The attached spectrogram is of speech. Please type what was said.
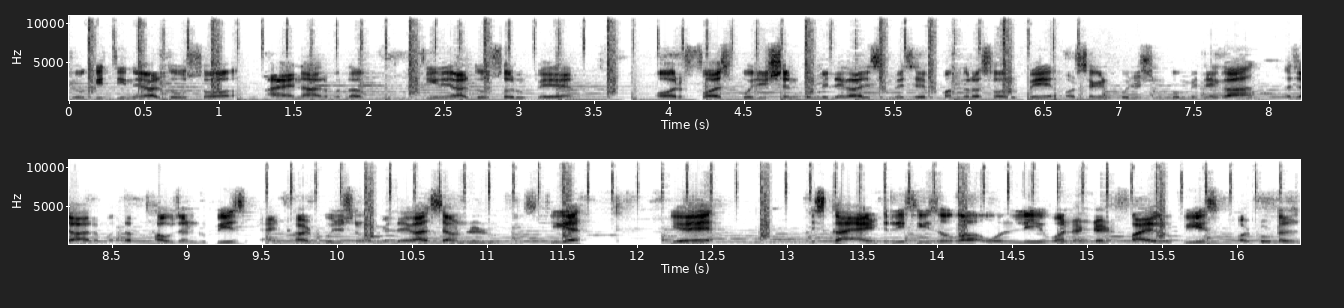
जो कि तीन हज़ार दो सौ आई मतलब तीन हज़ार दो सौ रुपये है। और फ़र्स्ट पोजीशन को मिलेगा इसमें से पंद्रह सौ रुपये और सेकंड पोजीशन को मिलेगा हज़ार मतलब thousand rupees and third position को मिलेगा सेवन हंड्रेड रुपीज़ ठीक है? ये इसका एंट्री फ़ीस होगा only one hundred five rupees और टोटल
